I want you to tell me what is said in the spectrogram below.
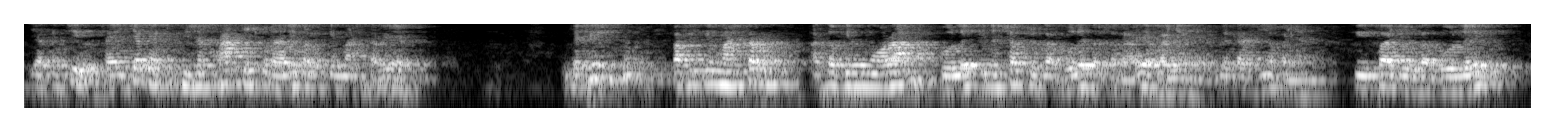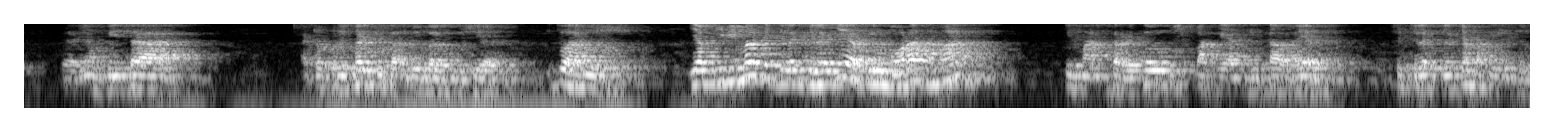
ya kecil saya aja ngedit bisa 100 per hari pakai master ya jadi pakai Master atau Filmora boleh, InShot juga boleh terserah ya banyak ya aplikasinya banyak. Viva juga boleh, ya, yang bisa atau Premiere juga lebih bagus ya. Itu harus. Yang minimal sejelek-jeleknya ya Filmora sama Master itu pakaian kita lah ya. Sejelek-jeleknya pakai itu.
